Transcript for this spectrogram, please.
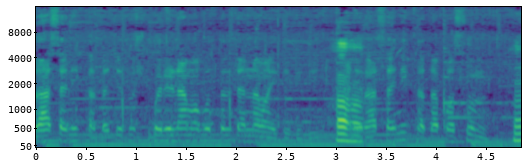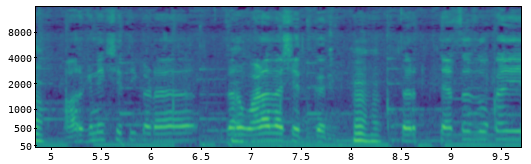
रासायनिक खताच्या दुष्परिणामाबद्दल त्यांना माहिती दिली. रासायनिक खतापासून ऑर्गॅनिक शेतीकडे जर वळाला शेतकरी हम्म. तर त्याचा जो काही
